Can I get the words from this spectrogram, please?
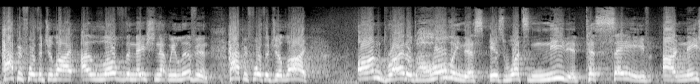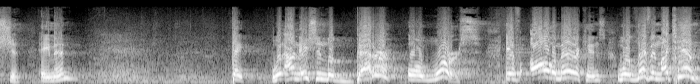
Happy 4th of July. I love the nation that we live in. Happy 4th of July. Unbridled holiness is what's needed to save our nation. Amen? Okay, would our nation look better or worse if all Americans were living like him?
